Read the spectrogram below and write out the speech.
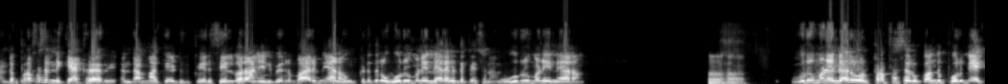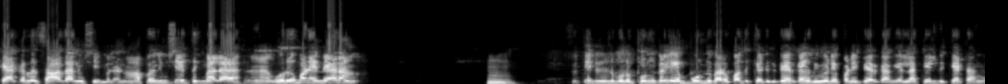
அந்த ப்ரொஃபசர் என்ன கேட்கறாரு அந்த அம்மா கேட்டது பேரு செல்வராணின்னு பேர் ரொம்ப அருமையானவங்க. கிட்டத்தட்ட ஒரு மணி நேரம் கிட்ட பேசினாங்க. ஒரு மணி நேரம். ஒரு மணி நேரம் ஒரு ப்ரொஃபசர் உட்காந்து பொறுமையா கேட்கறது சாதாரண விஷயம் இல்ல. நாற்பது நிமிஷத்துக்கு மேல ஒரு மணி நேரம். ம். சுத்தி ரெண்டு மூணு பொண்கள் என் பொண்ணு வேற உட்காந்து கேட்டுக்கிட்டே இருக்காங்க ரிவியூ பண்ணிட்டே இருக்காங்க எல்லா கேள்வி கேட்டாங்க.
